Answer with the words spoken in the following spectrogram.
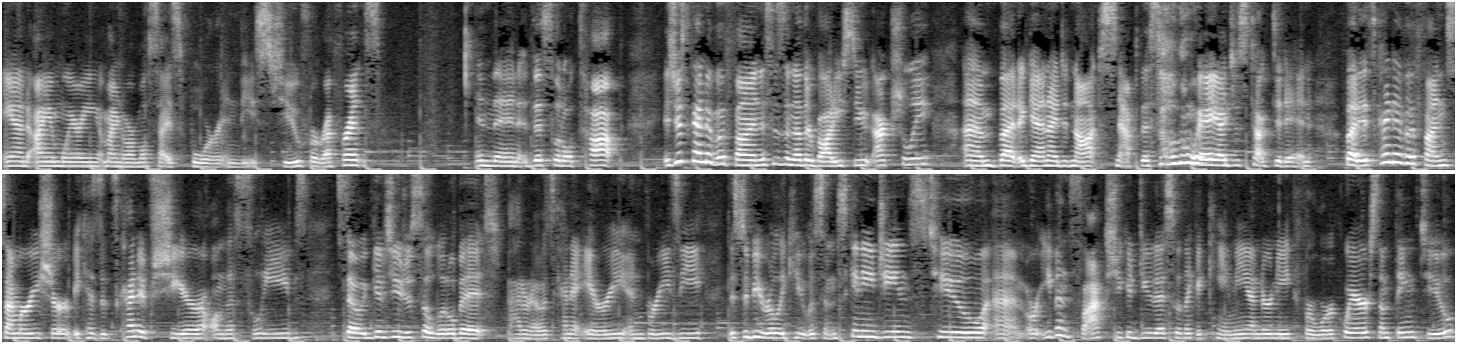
and I am wearing my normal size 4 in these two for reference. And then this little top is just kind of a fun, this is another bodysuit actually, um, but again, I did not snap this all the way, I just tucked it in. But it's kind of a fun summery shirt because it's kind of sheer on the sleeves. So it gives you just a little bit, I don't know, it's kind of airy and breezy. This would be really cute with some skinny jeans too, um, or even slacks. You could do this with like a cami underneath for workwear or something too.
